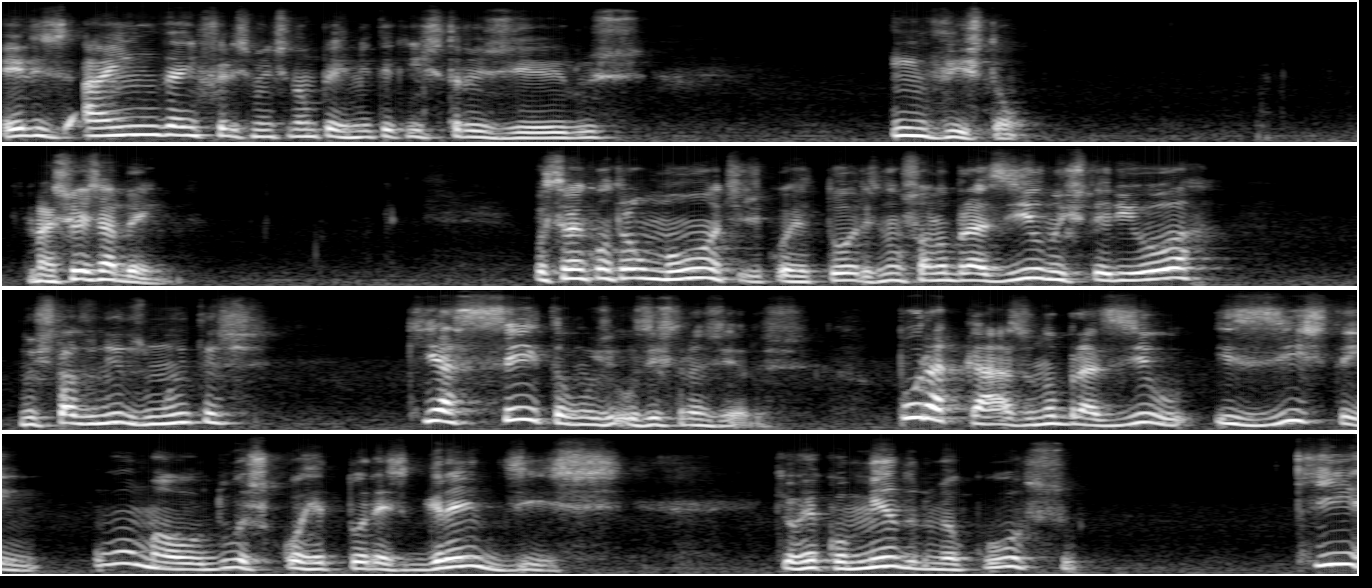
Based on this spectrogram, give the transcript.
Eles ainda, infelizmente, não permitem que estrangeiros invistam mas veja bem, você vai encontrar um monte de corretores, não só no Brasil, no exterior, nos Estados Unidos, muitas, que aceitam os estrangeiros. Por acaso, no Brasil, existem uma ou duas corretoras grandes que eu recomendo no meu curso, que,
